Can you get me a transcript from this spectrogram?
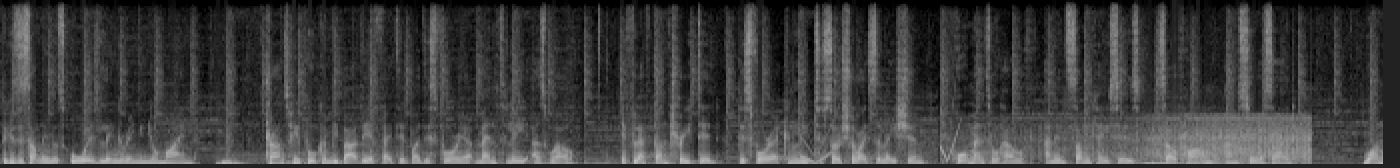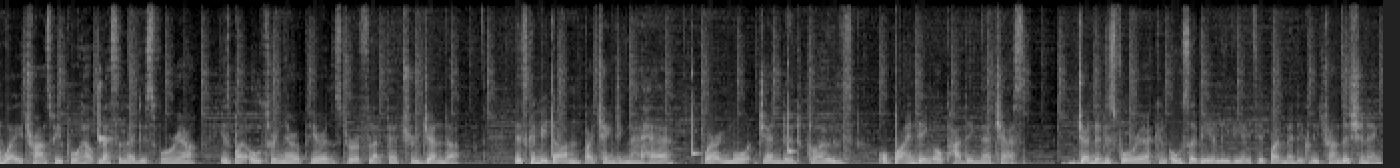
because it's something that's always lingering in your mind. Trans people can be badly affected by dysphoria mentally as well. If left untreated, dysphoria can lead to social isolation, poor mental health, and in some cases, self-harm and suicide. One way trans people help lessen their dysphoria is by altering their appearance to reflect their true gender. This can be done by changing their hair, wearing more gendered clothes, or binding or padding their chest. Gender dysphoria can also be alleviated by medically transitioning.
